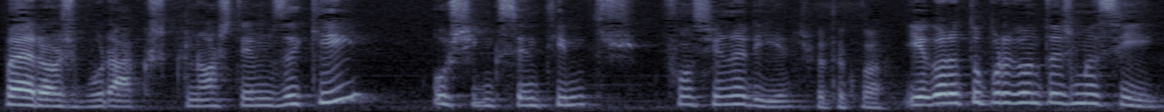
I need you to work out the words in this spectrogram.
para os buracos que nós temos aqui, os 5 cm funcionaria. Espetacular. E agora tu perguntas-me assim:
